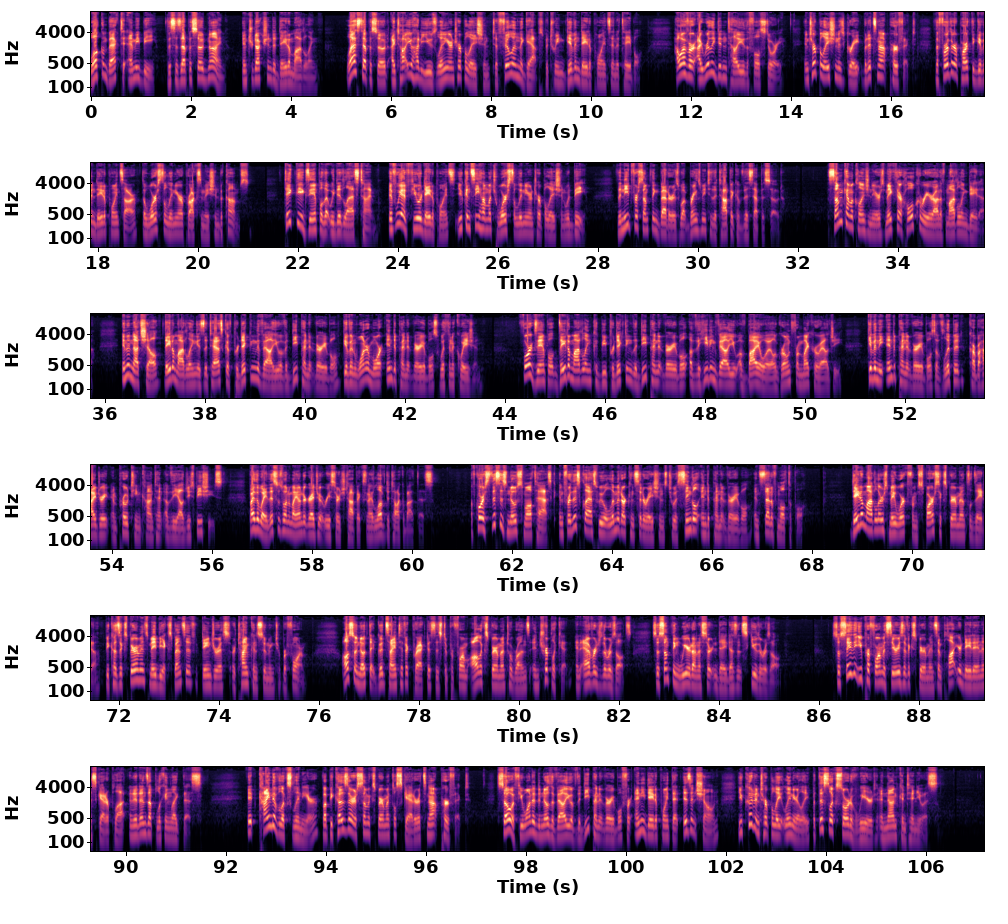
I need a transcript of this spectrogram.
Welcome back to MEB. This is episode 9 Introduction to Data Modeling. Last episode, I taught you how to use linear interpolation to fill in the gaps between given data points in a table. However, I really didn't tell you the full story. Interpolation is great, but it's not perfect. The further apart the given data points are, the worse the linear approximation becomes. Take the example that we did last time. If we had fewer data points, you can see how much worse the linear interpolation would be. The need for something better is what brings me to the topic of this episode. Some chemical engineers make their whole career out of modeling data. In a nutshell, data modeling is the task of predicting the value of a dependent variable given one or more independent variables with an equation. For example, data modeling could be predicting the dependent variable of the heating value of biooil grown from microalgae, given the independent variables of lipid, carbohydrate, and protein content of the algae species. By the way, this was one of my undergraduate research topics, and I love to talk about this. Of course, this is no small task, and for this class we will limit our considerations to a single independent variable instead of multiple. Data modelers may work from sparse experimental data because experiments may be expensive, dangerous, or time consuming to perform. Also note that good scientific practice is to perform all experimental runs in triplicate and average the results, so something weird on a certain day doesn't skew the result. So say that you perform a series of experiments and plot your data in a scatter plot and it ends up looking like this. It kind of looks linear, but because there is some experimental scatter, it's not perfect. So if you wanted to know the value of the dependent variable for any data point that isn't shown, you could interpolate linearly, but this looks sort of weird and non-continuous.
